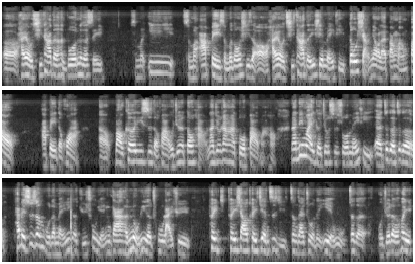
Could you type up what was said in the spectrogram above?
呃，还有其他的很多那个谁，什么一什么阿北什么东西的哦，还有其他的一些媒体都想要来帮忙报阿北的话，呃，报柯医师的话，我觉得都好，那就让他多报嘛，哈。那另外一个就是说，媒体呃，这个这个台北市政府的每一个局处也应该很努力的出来去推推销推荐自己正在做的业务，这个我觉得会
